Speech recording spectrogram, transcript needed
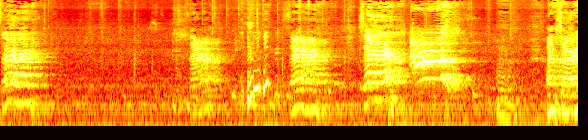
Sir? Sir? Sir? Sir? Ah! I'm sorry.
